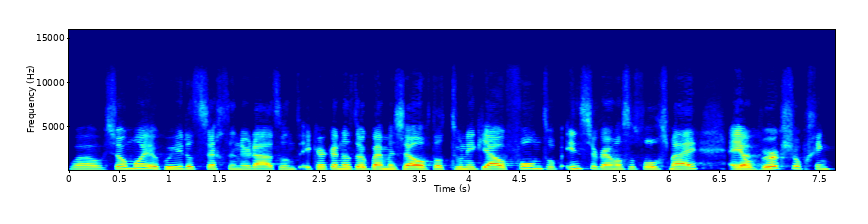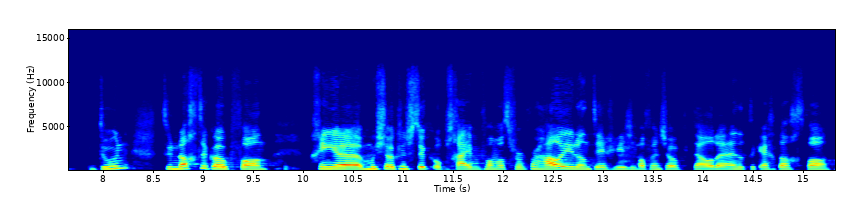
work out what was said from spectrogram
wauw. Zo mooi ook hoe je dat zegt inderdaad. Want ik herken dat ook bij mezelf. Dat toen ik jou vond op Instagram was dat volgens mij. En jouw workshop ging doen. Toen dacht ik ook van... Ging je, moest je ook een stuk opschrijven van wat voor verhaal je dan tegen jezelf en zo vertelde. En dat ik echt dacht van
